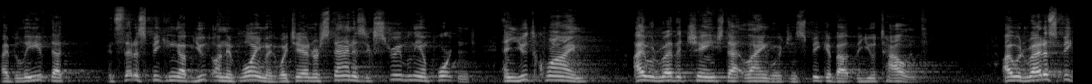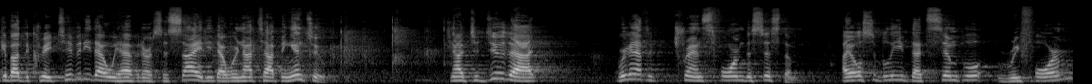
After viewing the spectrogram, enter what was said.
I believe that instead of speaking of youth unemployment, which I understand is extremely important, and youth crime, I would rather change that language and speak about the youth talent. I would rather speak about the creativity that we have in our society that we're not tapping into. Now, to do that, we're going to have to transform the system. I also believe that simple reform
